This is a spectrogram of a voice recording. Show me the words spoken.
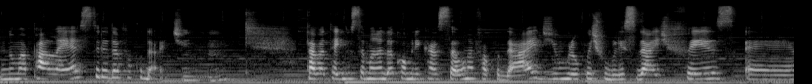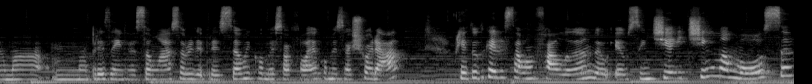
numa palestra da faculdade. Uhum. Tava tendo Semana da Comunicação na faculdade e um grupo de publicidade fez é, uma, uma apresentação lá sobre depressão e começou a falar, eu comecei a chorar, porque tudo que eles estavam falando eu, eu sentia, e tinha uma moça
